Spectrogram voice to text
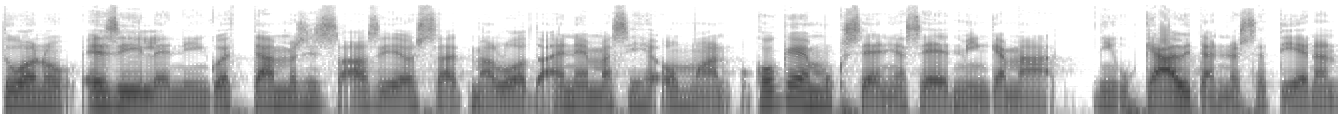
tuonut esille, niin kuin, että tämmöisissä asioissa, että mä luotan enemmän siihen omaan kokemukseen ja se, että minkä mä niin kuin käytännössä tiedän,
